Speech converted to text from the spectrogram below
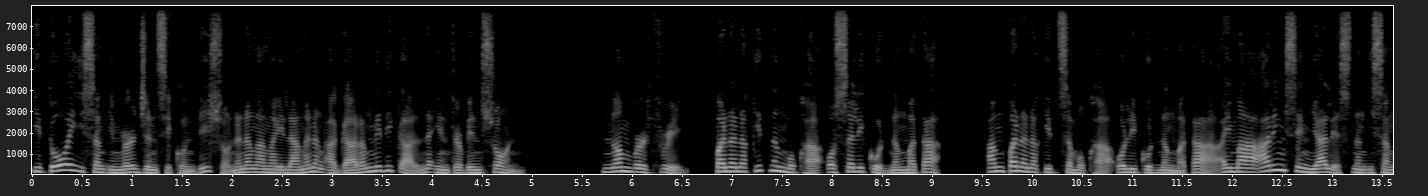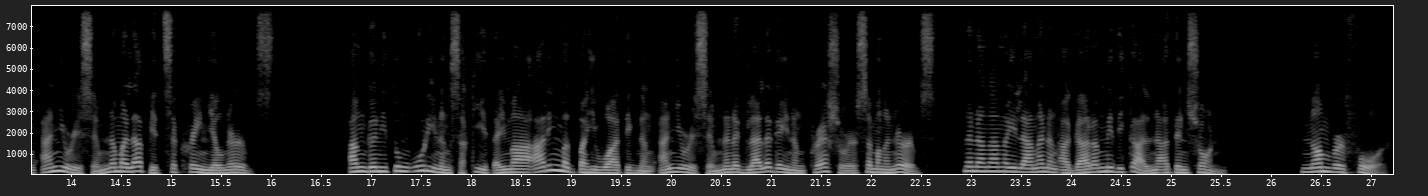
Ito ay isang emergency condition na nangangailangan ng agarang medikal na interbensyon. Number 3. Pananakit ng mukha o sa likod ng mata. Ang pananakit sa mukha o likod ng mata ay maaaring senyales ng isang aneurysm na malapit sa cranial nerves. Ang ganitong uri ng sakit ay maaaring magpahiwatig ng aneurysm na naglalagay ng pressure sa mga nerves, na nangangailangan ng agarang medikal na atensyon. Number 4.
